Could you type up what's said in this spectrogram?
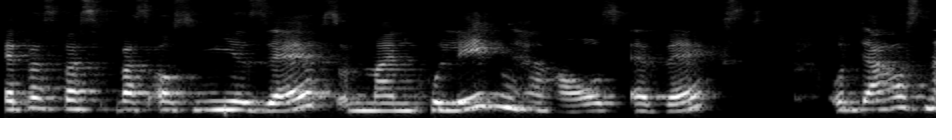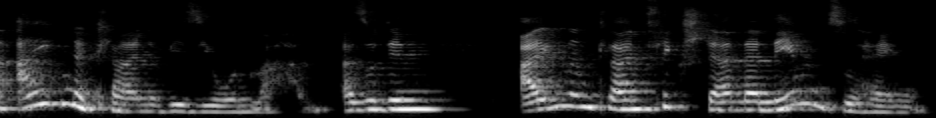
etwas, was, was aus mir selbst und meinen Kollegen heraus erwächst und daraus eine eigene kleine Vision machen. Also den eigenen kleinen Fixstern daneben zu hängen.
